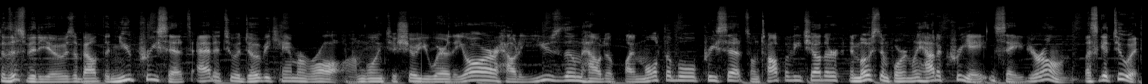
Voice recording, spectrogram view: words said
So this video is about the new presets added to Adobe Camera Raw. I'm going to show you where they are, how to use them, how to apply multiple presets on top of each other, and most importantly, how to create and save your own. Let's get to it.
